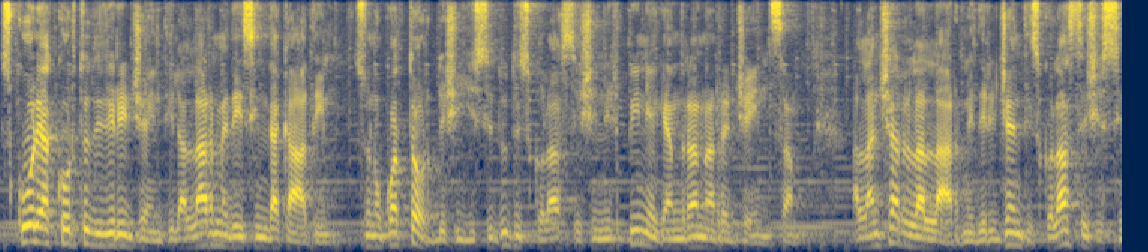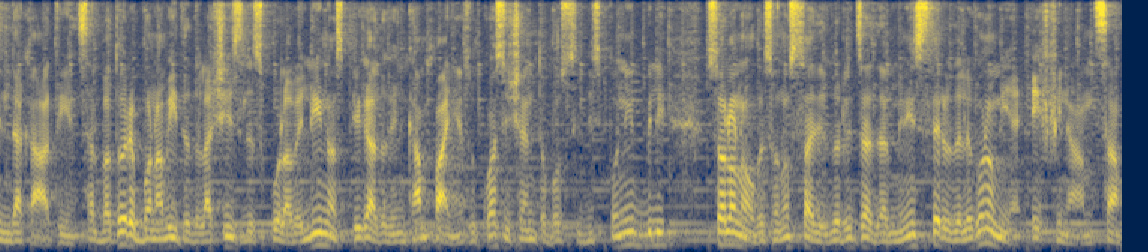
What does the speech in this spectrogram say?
Scuole a corto di dirigenti, l'allarme dei sindacati. Sono 14 gli istituti scolastici in Irpinia che andranno a reggenza. A lanciare l'allarme i dirigenti scolastici e sindacati. Salvatore Bonavita della CISL Scuola Avellino ha spiegato che in campagna su quasi 100 posti disponibili solo 9 sono stati autorizzati dal Ministero dell'Economia e Finanza.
